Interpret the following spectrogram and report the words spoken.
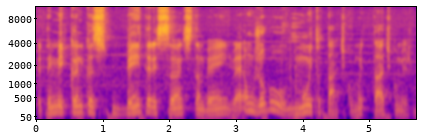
Ele tem mecânicas bem interessantes também. É um jogo muito tático, muito tático mesmo.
